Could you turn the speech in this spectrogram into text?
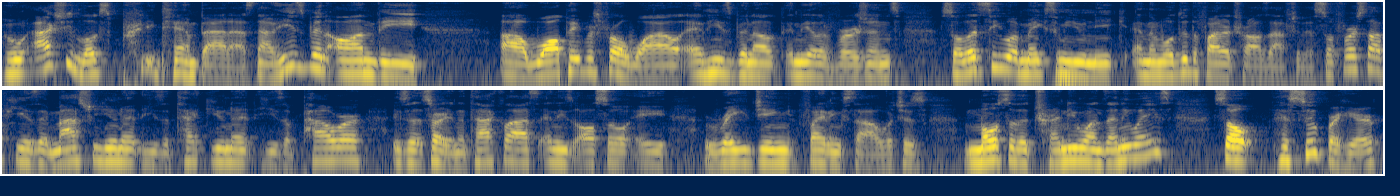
who actually looks pretty damn badass. Now, he's been on the uh, wallpapers for a while, and he's been out in the other versions. So let's see what makes him unique, and then we'll do the fighter trials after this. So first off, he is a master unit, he's a tech unit, he's a power, he's a, sorry, an attack class, and he's also a raging fighting style, which is most of the trendy ones anyways. So his super here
